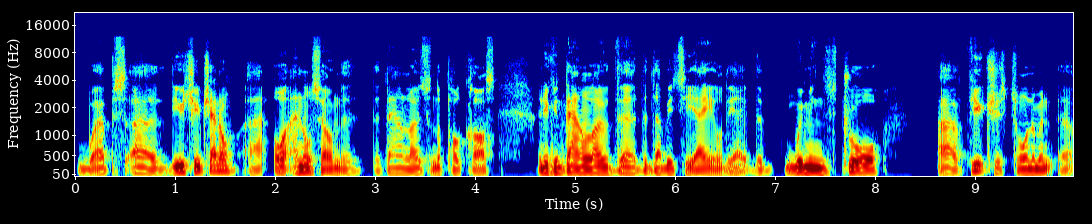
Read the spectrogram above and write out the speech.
webs, uh, YouTube channel, uh, or and also on the, the downloads from the podcast, and you can download the the WTA or the the women's draw uh, futures tournament. Uh,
